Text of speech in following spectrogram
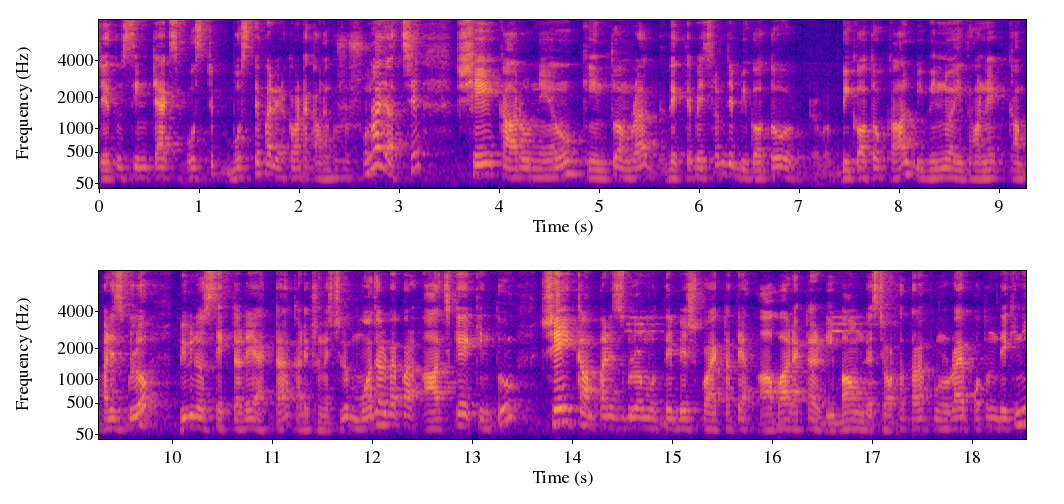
যেহেতু সিনট্যাক্স বসতে বসতে পারে, এরকম একটা কানাঘুষো শোনা যাচ্ছে, সে কারণেও কিন্তু আমরা দেখতে পেয়েছিলাম যে বিগত বিগতকাল বিভিন্ন এই ধরনের কোম্পানিজগুলো বিভিন্ন সেক্টরে একটা কারেকশন এসেছিল। মজার ব্যাপার, আজকে কিন্তু সেই কোম্পানিজগুলোর মধ্যে বেশ কয়েকটাতে আবার একটা রিবাউন্ড এসেছে। অর্থাৎ তারা পুনরায় পতন দেখিনি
